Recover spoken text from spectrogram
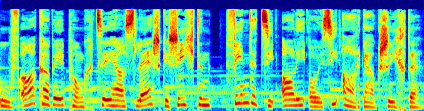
Auf akb.ch/geschichten finden Sie alle unsere Aargau-Geschichten.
